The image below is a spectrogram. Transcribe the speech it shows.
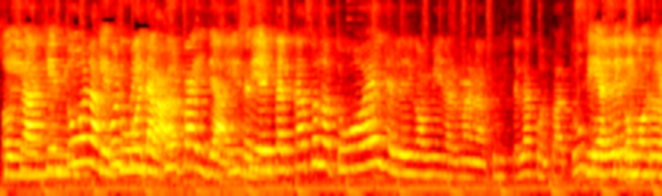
O sea, quien tuvo la quién culpa tuvo y la culpa y ya. Y si en tal caso lo tuvo ella, le digo, mira, hermana, tuviste la culpa tú. Sí, así como que vas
